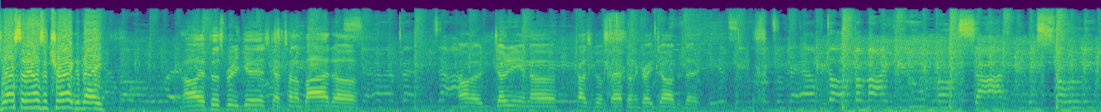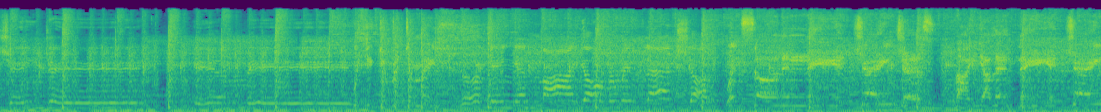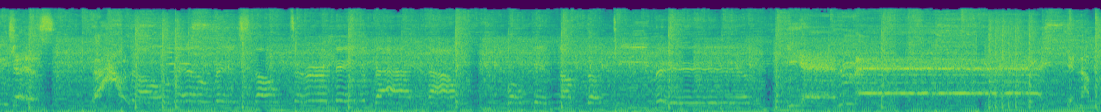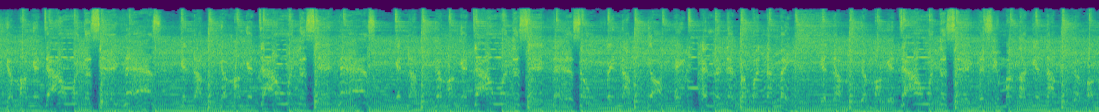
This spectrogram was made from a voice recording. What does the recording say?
Justin, how's the track today? Uh, it feels pretty good. It's got a ton of bite. Uh, I don't know. Jody and uh, staff done a great job today.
